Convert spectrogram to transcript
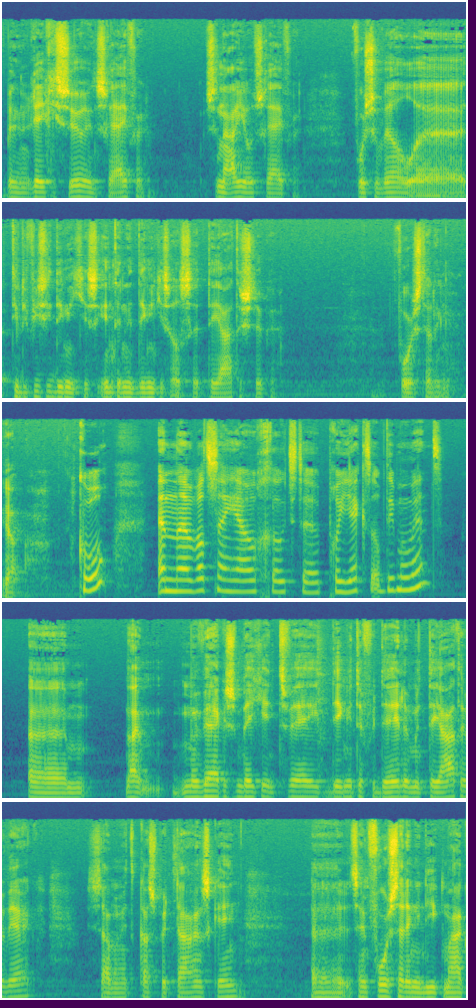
ben regisseur en schrijver, scenario schrijver. Voor zowel televisiedingetjes, internetdingetjes als theaterstukken. Voorstellingen, ja. Cool. En wat zijn jouw grootste projecten op dit moment? Um, nou, mijn werk is een beetje in twee dingen te verdelen. Mijn theaterwerk, samen met Casper Tarenskeen. het zijn voorstellingen die ik maak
